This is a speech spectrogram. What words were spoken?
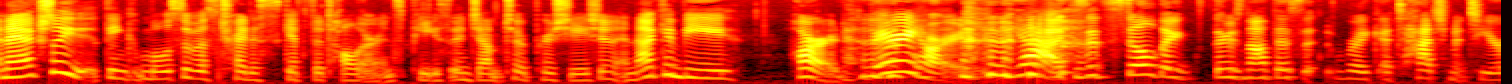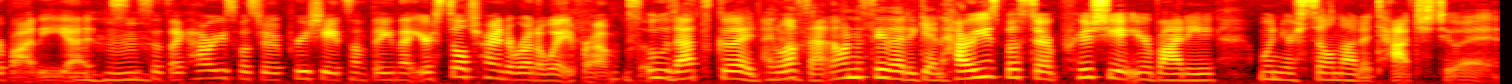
And I actually think most of us try to skip the tolerance piece and jump to appreciation, and that can be hard. Very hard. yeah, because it's still like there's not this like attachment to your body yet. Mm-hmm. So it's like, how are you supposed to appreciate something that you're still trying to run away from? Oh, that's good. I love that. I want to say that again. How are you supposed to appreciate your body when you're still not attached to it?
